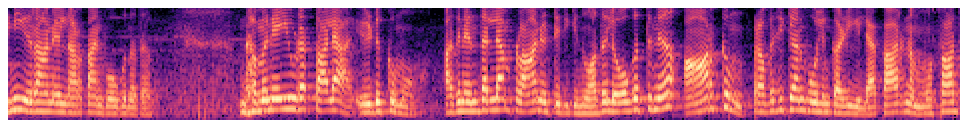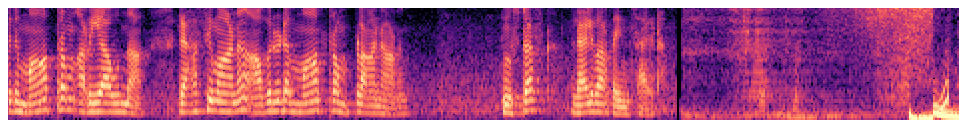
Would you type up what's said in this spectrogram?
ഇനി ഇറാനിൽ നടത്താൻ പോകുന്നത്? ഖമനയുടെ തല എടുക്കുമോ? അതിനെന്തെല്ലാം പ്ലാൻ ഇട്ടിരിക്കുന്നു? അത് ലോകത്തിന് ആർക്കും പ്രവചിക്കാൻ പോലും കഴിയില്ല. കാരണം മൊസാദിന് മാത്രം അറിയാവുന്ന രഹസ്യമാണ് അവരുടെ മാത്രം പ്ലാനാണ്. ന്യൂസ് ഡെസ്ക് മലയാളി വാർത്ത ഇൻസൈഡ്. Woo!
